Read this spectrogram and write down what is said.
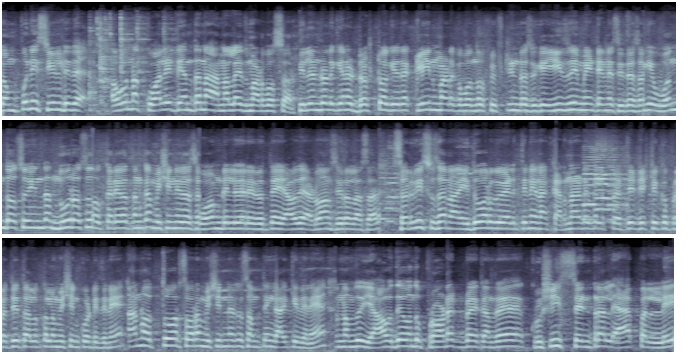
ಕಂಪನಿ ಸೀಲ್ಡ್ ಇದೆ, ಅವನ್ನ ಕ್ವಾಲಿಟಿ ಅಂತ ಅನಲೈಸ್ ಮಾಡಬಹುದು ಸರ್ ಸಿಲಿಂಡರ್ ಒಳಗೆ ಏನೋ ಡಸ್ಟ್ ಹೋಗಿದ್ರೆ ಕ್ಲೀನ್ ಮಾಡ್ಕೋಬಹುದು ಫಿಫ್ಟೀನ್ ಡೋಸ್ಗೆ ಈಸಿ ಮೇಂಟೆನೆನ್ಸ್ ಇದೆ ಸರ್ ಒಂದು ಹಸುವಿಂದ ನೂರು ಹಸು ಕರೆಯೋ ತನಕ ಮಿಷಿನ್ ಇದೆ ಸರ್ ಹೋಮ್ ಡೆಲಿವರಿ ಇರುತ್ತೆ, ಯಾವುದೇ ಅಡ್ವಾನ್ಸ್ ಇರಲ್ಲ ಸರ್ ಸರ್ವಿಸ್ ಸರ್ ನಾನು ಇದುವರೆಗೂ ಹೇಳ್ತೀನಿ. ನಾನು ಕರ್ನಾಟಕದಲ್ಲಿ ಪ್ರತಿ ಡಿಸ್ಟಿಕ್ ಪ್ರತಿ ತಾಲೂಕಲ್ಲೂ ಮಿಷಿನ್ ಕೊಟ್ಟಿದ್ದೀನಿ. ನಾನು ಹತ್ತುವರೆ ಸಾವಿರ ಮಿಷಿನ್ ಸಮಥಿಂಗ್ ಹಾಕಿದ್ದೀನಿ. ನಮ್ದು ಯಾವುದೇ ಒಂದು ಪ್ರಾಡಕ್ಟ್ ಬೇಕಂದ್ರೆ ಕೃಷಿ ಸೆಂಟ್ರಲ್ ಆ್ಯಪ್ ಅಲ್ಲಿ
